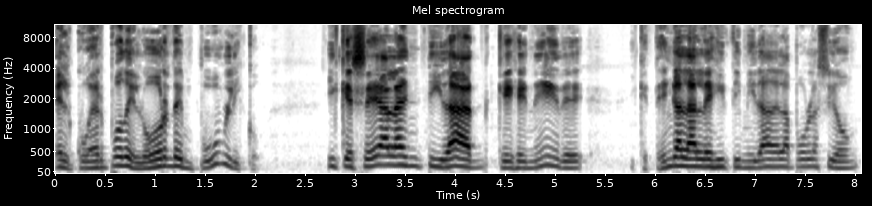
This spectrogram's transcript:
el cuerpo del orden público y que sea la entidad que genere y que tenga la legitimidad de la población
